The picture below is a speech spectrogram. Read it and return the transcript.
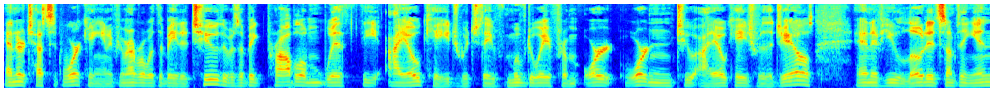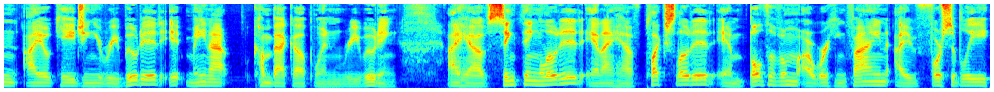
and they're tested working. And if you remember with the beta 2, there was a big problem with the iocage, which they've moved away from or- Warden to iocage for the jails. And if you loaded something in iocage and you rebooted, it may not come back up when rebooting. I have Syncthing loaded and I have Plex loaded, and both of them are working fine. I've forcibly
